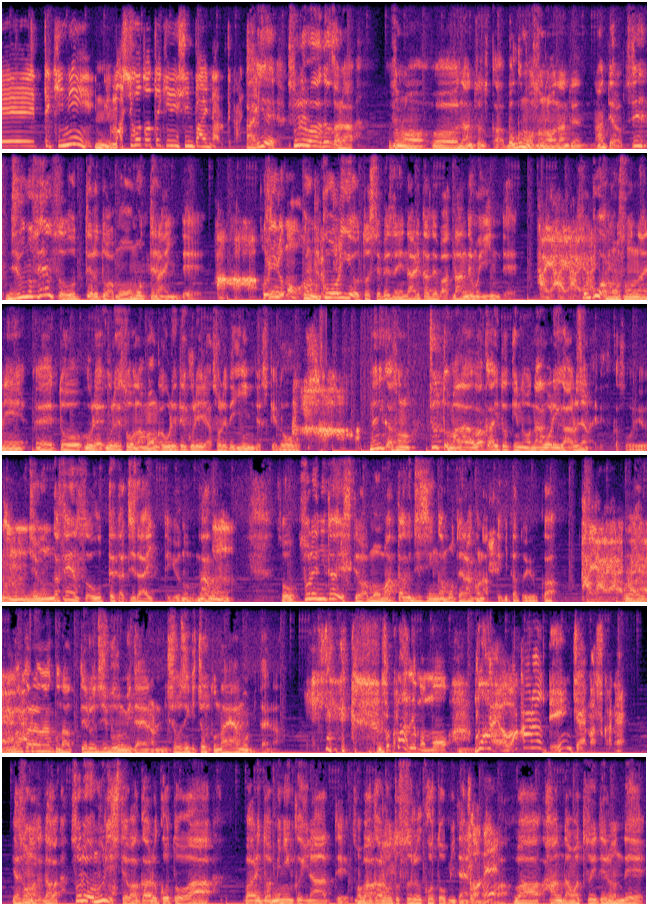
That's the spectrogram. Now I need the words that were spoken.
的に、うん。まあ仕事的に心配になるって感じ。あ、いえ、それは、だから、その、おなんていうんですか、僕もその、なんていう、なんていうの、せ自分のセンスを売ってるとはもう思ってないんで、はあはあはあ。売れるもんを売ってる。うん、小売業として別に成り立てば何でもいいんで、はいはいはい、そはい。こはもうそんなに、えっ、と、売れ、売れそうなもんが売れてくれりゃそれでいいんですけど、はあはあ。何かその、ちょっとまだ若い時の名残があるじゃないですか、そういう。自分がセンスを売ってた時代っていうのの名残。うんそう。それに対してはもう全く自信が持てなくなってきたというか、はいはいはいはいわからなくなってる自分みたいなのに正直ちょっと悩むみたいな。そこはでももう、もはや分からんでええんちゃいますかね。いや、そうなんですよ。だから、それを無理して分かることは、割と見にくいなって、その分かろうとすることみたいなのは、ねは判断はついてるんで、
